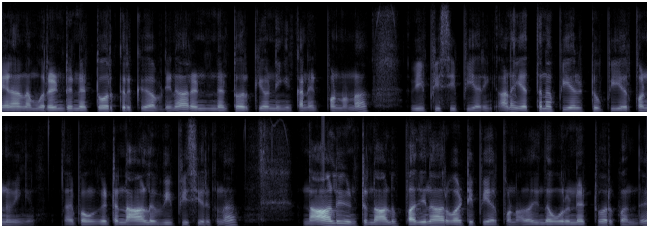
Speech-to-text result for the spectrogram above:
ஏன்னா நம்ம ரெண்டு நெட்வொர்க் இருக்குது அப்படின்னா ரெண்டு நெட்வொர்க்கையும் நீங்கள் கனெக்ட் பண்ணோன்னா விபிசி பியரிங் ஆனால் எத்தனை பியர் டு பியர் பண்ணுவீங்க? இப்போ உங்ககிட்ட நாலு விபிசி இருக்குன்னா நாலு இன்ட்டு நாலு பதினாறு வாட்டி பியர் பண்ணும். அதாவது இந்த ஒரு நெட்வொர்க் வந்து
